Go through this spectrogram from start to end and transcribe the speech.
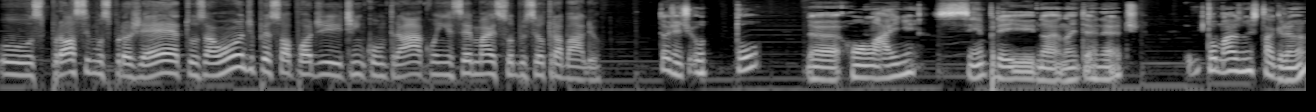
os próximos projetos, aonde o pessoal pode te encontrar, conhecer mais sobre o seu trabalho. Então, gente, eu tô é, online, sempre na, na internet. Tô mais no Instagram,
